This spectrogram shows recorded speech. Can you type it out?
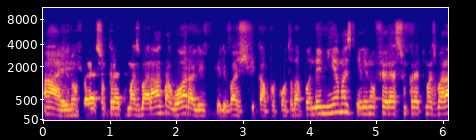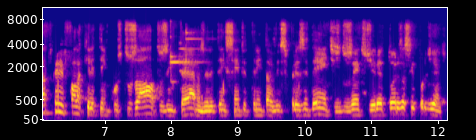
Ah, ele não oferece um crédito mais barato, agora ele, ele vai justificar por conta da pandemia, mas ele não oferece um crédito mais barato porque ele fala que ele tem custos altos internos, ele tem 130 vice-presidentes, 200 diretores, assim por diante.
